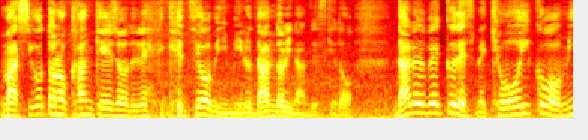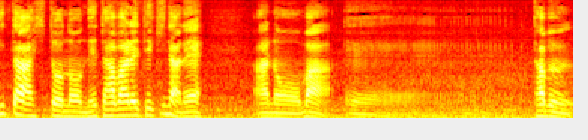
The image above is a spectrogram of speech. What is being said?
ー、まあ仕事の関係上でね、月曜日に見る段取りなんですけど、なるべくですね、今日以降見た人のネタバレ的なね、あのーまあ、えー、多分、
